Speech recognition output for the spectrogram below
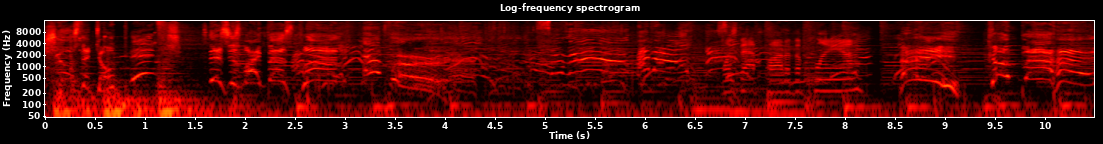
shoes that don't pinch. This is my best plan ever! Was that part of the plan? Hey, come back!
